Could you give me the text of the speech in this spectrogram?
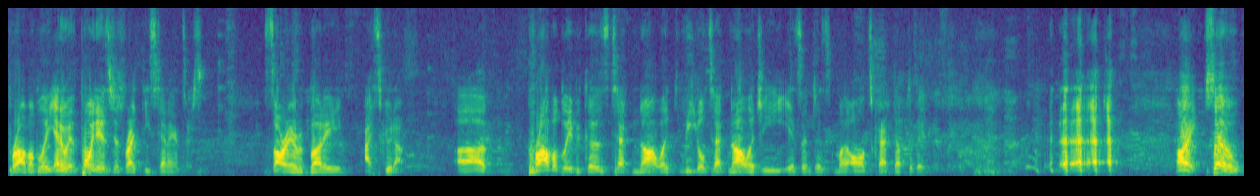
probably. Anyway, the point is just write these 10 answers. Sorry, everybody, I screwed up. Uh, probably because technology, legal technology isn't as my, all it's cracked up to be. all right, so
